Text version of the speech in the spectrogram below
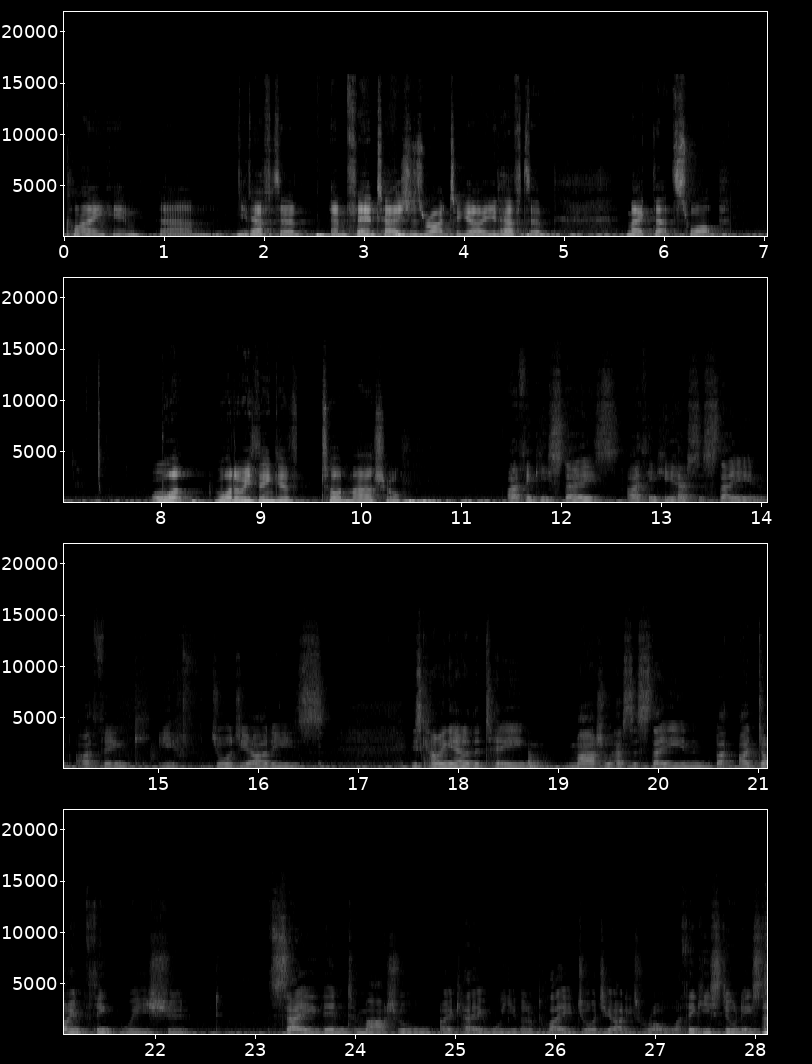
playing him, um, you'd have to, and Fantasia's right to go. You'd have to make that swap. Well, what What do we think of Todd Marshall? I think he stays. I think he has to stay in. I think if Georgiades is coming out of the team, Marshall has to stay in. But I don't think we should say then to Marshall, okay, well you're going to play Georgiades' role. I think he still needs to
